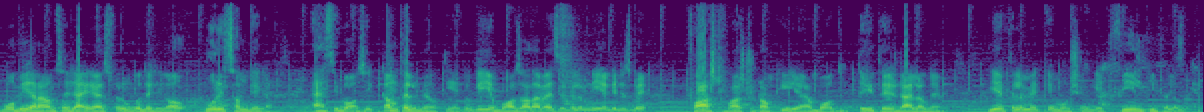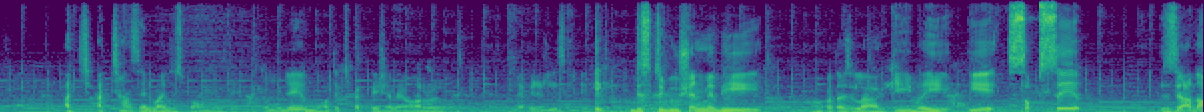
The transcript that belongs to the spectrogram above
वो भी आराम से जाएगा इस फ़िल्म को देखेगा और पूरी समझेगा। ऐसी बहुत सी कम फ़िल्में होती हैं क्योंकि ये बहुत ज़्यादा वैसी फ़िल्म नहीं है कि जिसमें फास्ट फास्ट टॉकी है बहुत तेज तेज डायलॉग है। ये फ़िल्म एक इमोशन की एक फील की फ़िल्म है। अच्छा अच्छा सिनेमा है जिसको हम बोलते हैं। तो मुझे बहुत एक्सपेक्टेशन है और डेफिनेटली सब देखें एक डिस्ट्रीब्यूशन में भी हमें पता चला कि भाई ये सबसे ज़्यादा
